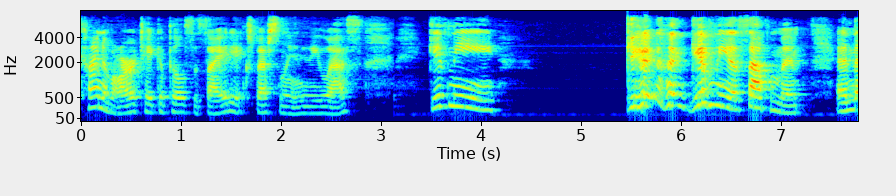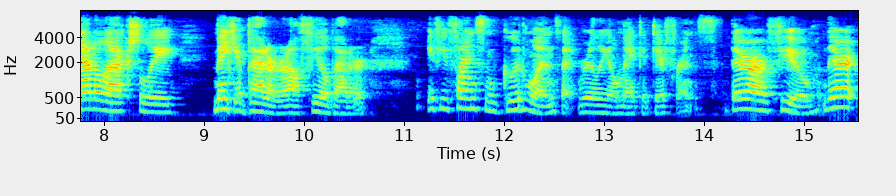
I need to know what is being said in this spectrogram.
kind of are a take a pill society, especially in the U.S. Give me, give, give me a supplement, and that'll actually make it better. I'll feel better. If you find some good ones that really will make a difference, there are a few. There,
